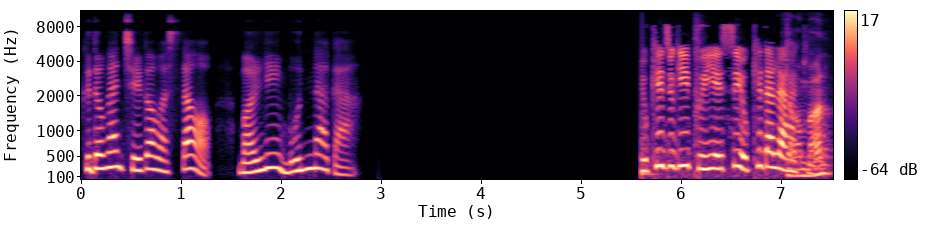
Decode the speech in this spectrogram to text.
그동안 즐거웠어. 멀리 못 나가. 욕해주기 vs 욕해달라 하기. 잠깐만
